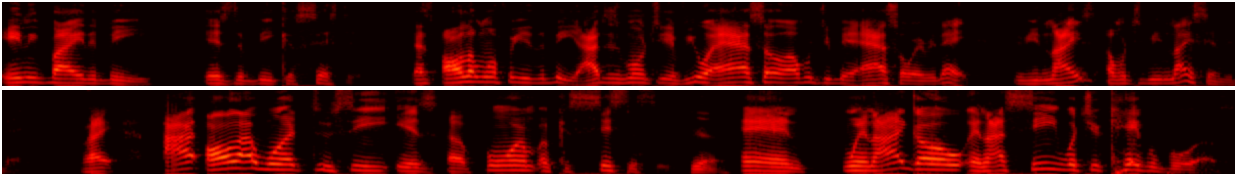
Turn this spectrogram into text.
anybody to be is to be consistent. That's all I want for you to be. I just want you. If you're an asshole, I want you to be an asshole every day. If you're nice, I want you to be nice every day. Right? I all I want to see is a form of consistency. Yeah. And when I go and I see what you're capable of,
